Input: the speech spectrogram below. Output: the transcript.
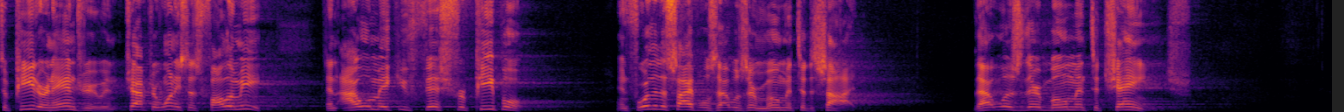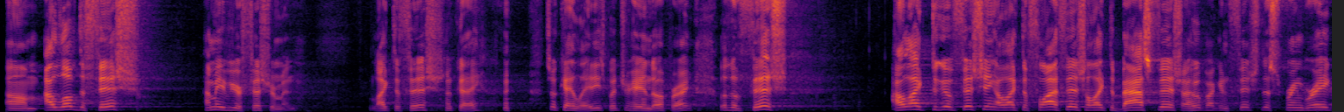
To Peter and Andrew in chapter 1, he says, Follow me, and I will make you fish for people. And for the disciples, that was their moment to decide. That was their moment to change. Um, I love to fish. How many of you are fishermen? Like to fish? Okay. It's okay, ladies, put your hand up, right? But the fish, I like to go fishing. I like to fly fish. I like to bass fish. I hope I can fish this spring break.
